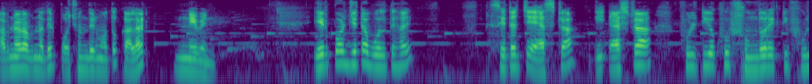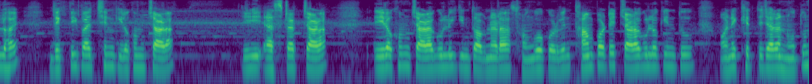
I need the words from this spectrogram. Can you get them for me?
আপনারা আপনাদের পছন্দের মতো কালার নেবেন। এরপর যেটা বলতে হয়, সেটা হচ্ছে অ্যাস্ট্রা। এই অ্যাস্ট্রা ফুলটিও খুব সুন্দর একটি ফুল হয়। দেখতেই পাচ্ছেন কীরকম চারা, এই অ্যাস্টার চারা। এই রকম চারাগুলি কিন্তু আপনারা সংগ্রহ করবেন। থামপটের চারাগুলো কিন্তু অনেক ক্ষেত্রে যারা নতুন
